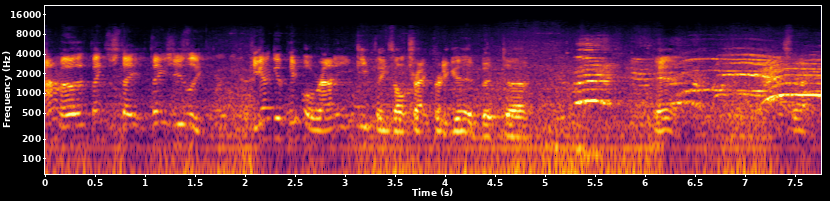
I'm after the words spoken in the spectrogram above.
I don't know, things stay, things usually, if you got good people around you, you can keep things on track pretty good. But uh, yeah, that's right.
